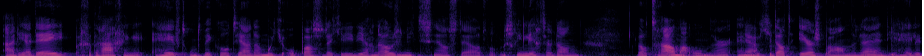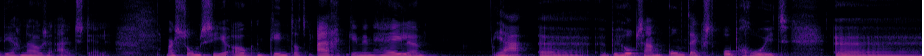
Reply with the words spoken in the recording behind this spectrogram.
ADHD-gedragingen heeft ontwikkeld, ja, dan moet je oppassen dat je die diagnose niet te snel stelt. Want misschien ligt er dan wel trauma onder en ja. moet je dat eerst behandelen en die hele diagnose uitstellen. Maar soms zie je ook een kind dat eigenlijk in een hele ja, uh, behulpzame context opgroeit. Uh, uh,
